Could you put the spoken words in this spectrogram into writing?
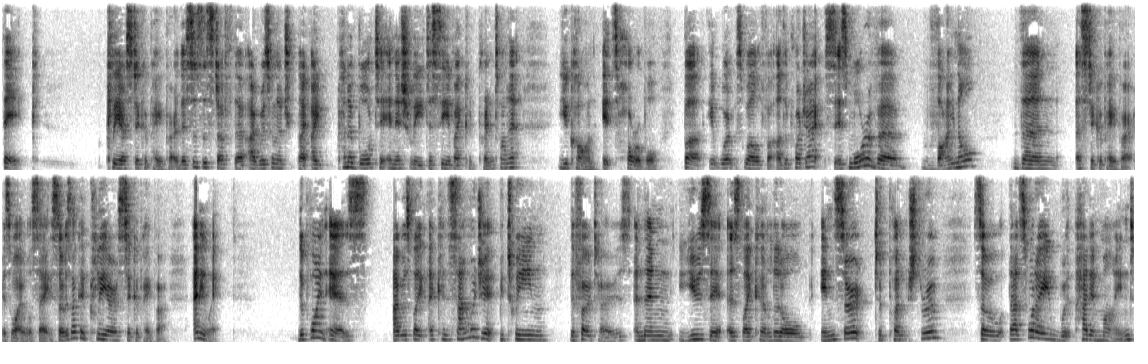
thick clear sticker paper. This is the stuff that I was going to, like, I kind of bought it initially to see if I could print on it. You can't, it's horrible, but it works well for other projects. It's more of a vinyl than a sticker paper, is what I will say. So it's like a clear sticker paper. Anyway, the point is, I was like, I can sandwich it between the photos and then use it as like a little insert to punch through. So that's what I had in mind.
